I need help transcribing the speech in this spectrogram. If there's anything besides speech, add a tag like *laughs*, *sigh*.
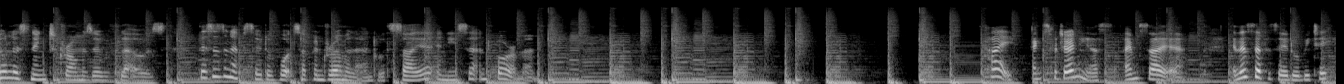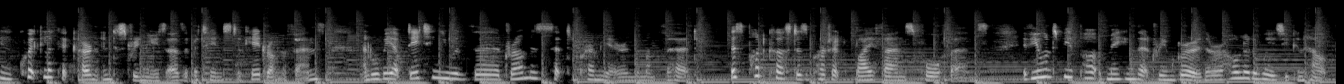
You're listening to Dramas Over Flowers. This is an episode of What's Up in Dramaland with Saya, Anissa, and Boromir. Hi, thanks for joining us. I'm Saya. In this episode, we'll be taking a quick look at current industry news as it pertains to K drama fans, and we'll be updating you with the dramas set to premiere in the month ahead. This podcast is a project by fans for fans. If you want to be a part of making that dream grow, there are a whole lot of ways you can help.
